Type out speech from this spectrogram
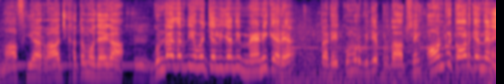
ਮਾਫੀਆ ਰਾਜ ਖਤਮ ਹੋ ਜਾਏਗਾ। ਗੁੰਡਾਗਰਦੀ ਉਵੇਂ ਚੱਲੀ ਜਾਂਦੀ ਮੈਂ ਨਹੀਂ ਕਹਿ ਰਿਹਾ। ਤੁਹਾਡੇ ਕੁੰਵਰ ਵਿਜੇ ਪ੍ਰਤਾਪ ਸਿੰਘ ਔਨ ਰਿਕਾਰਡ ਕਹਿੰਦੇ ਨੇ।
